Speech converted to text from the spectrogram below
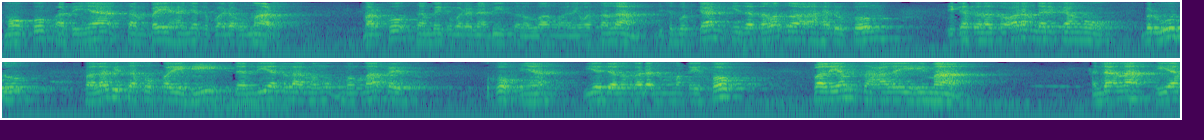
Mauquf artinya sampai hanya kepada Umar. Marfu sampai kepada Nabi sallallahu alaihi wasallam. Disebutkan idza tawaddaa ahadukum jika salah seorang dari kamu berwudu Fala bisa kufaihi dan dia telah memakai khufnya, dia dalam keadaan memakai khuf, falyamsah alaihima. Hendaklah ia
